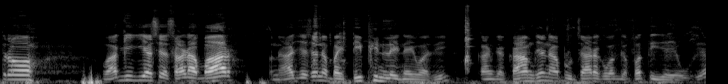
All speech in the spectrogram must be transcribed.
મિત્રો, વાગી ગયા છે સાડા બાર અને આજે છે ને ભાઈ ટિફિન લઈને આવ્યા છીએ. કારણ કે કામ છે ને આપણું ચારક વાગે પતી જાય એવું છે.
